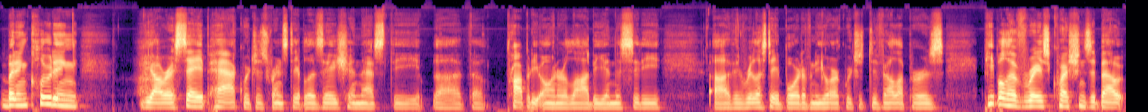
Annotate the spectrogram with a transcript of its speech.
but including the RSA PAC, which is rent stabilization. That's the uh, the property owner lobby in the city. Uh, the Real Estate Board of New York, which is developers. People have raised questions about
